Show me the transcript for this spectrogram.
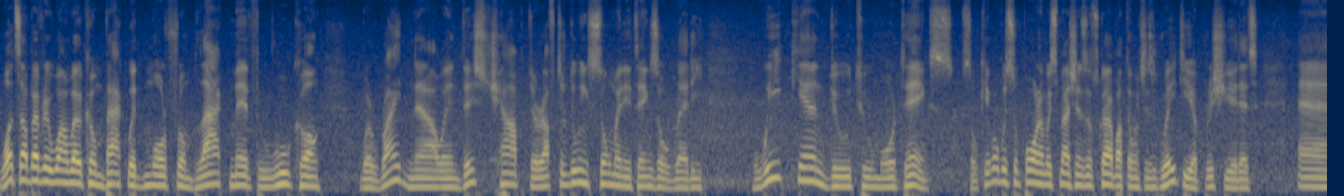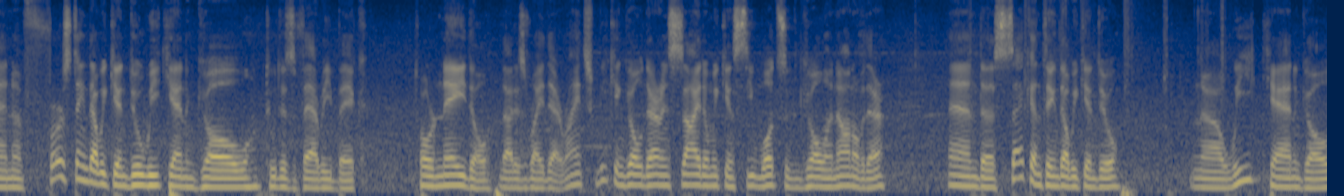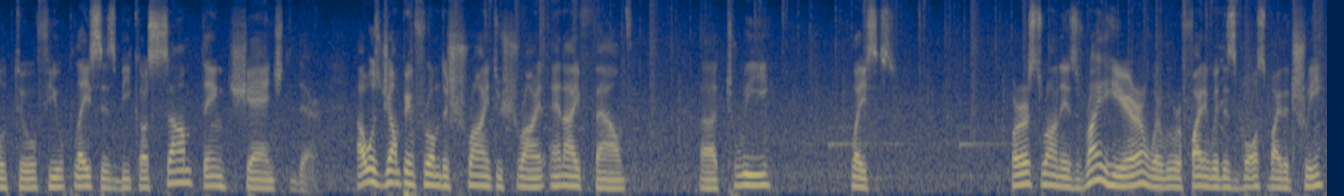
What's up everyone, welcome back with more from Black Myth Wukong where right now in this chapter, after doing so many things already, we can do two more things. So keep up with support and with smashing the subscribe button which is greatly appreciated. And first thing that we can do, we can go to this very big tornado that is right there, right? We can go there inside and we can see what's going on over there. And the second thing that we can do, uh, we can go to a few places because something changed there. I was jumping from the shrine to shrine and I found uh, three places. First one is right here where we were fighting with this boss by the tree.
